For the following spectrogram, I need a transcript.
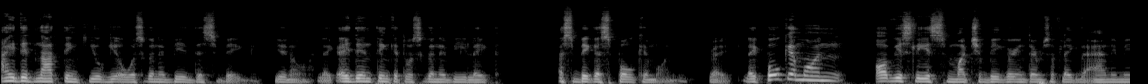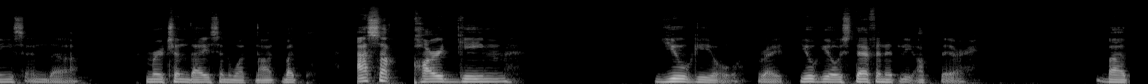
I did not think Yu-Gi-Oh was gonna be this big. You know, like I didn't think it was gonna be like as big as Pokemon, right? Like Pokemon obviously is much bigger in terms of like the animes and the merchandise and whatnot, but as a card game Yu-Gi-Oh, right? Yu-Gi-Oh is definitely up there. But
